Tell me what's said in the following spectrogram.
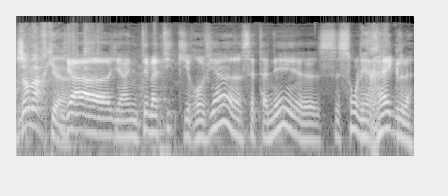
Jean-Marc. Il y a, il y a une thématique qui revient cette année, euh, ce sont les règles.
